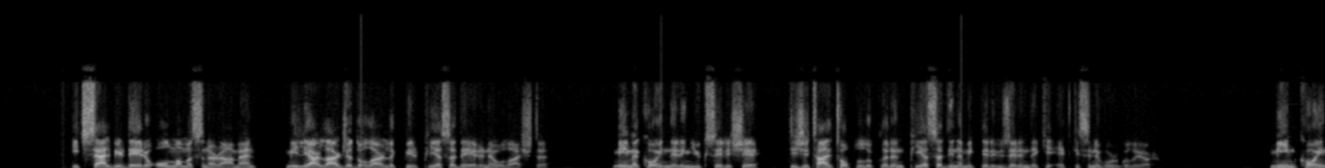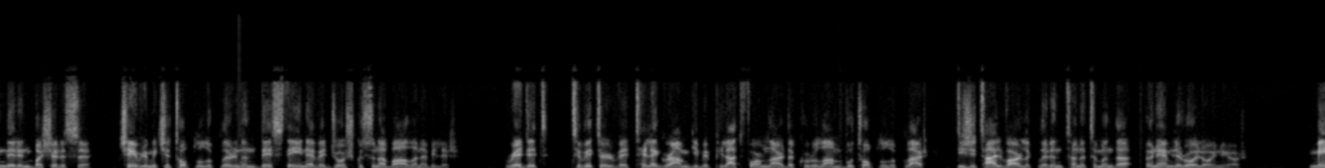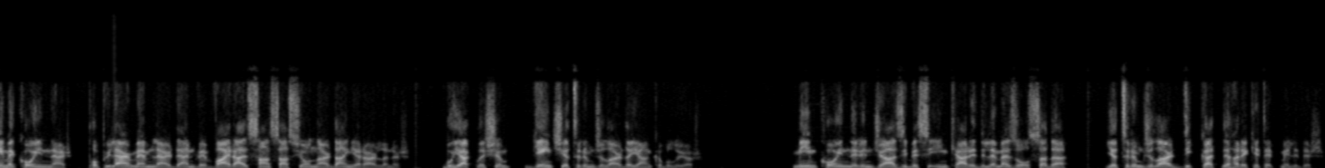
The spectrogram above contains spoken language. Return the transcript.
İçsel bir değeri olmamasına rağmen milyarlarca dolarlık bir piyasa değerine ulaştı. Meme coinlerin yükselişi, dijital toplulukların piyasa dinamikleri üzerindeki etkisini vurguluyor. Meme coinlerin başarısı, çevrimiçi topluluklarının desteğine ve coşkusuna bağlanabilir. Reddit, Twitter ve Telegram gibi platformlarda kurulan bu topluluklar, dijital varlıkların tanıtımında önemli rol oynuyor. Meme coinler, popüler memlerden ve viral sansasyonlardan yararlanır. Bu yaklaşım, genç yatırımcılarda yankı buluyor. Meme coinlerin cazibesi inkar edilemez olsa da, yatırımcılar dikkatli hareket etmelidir.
